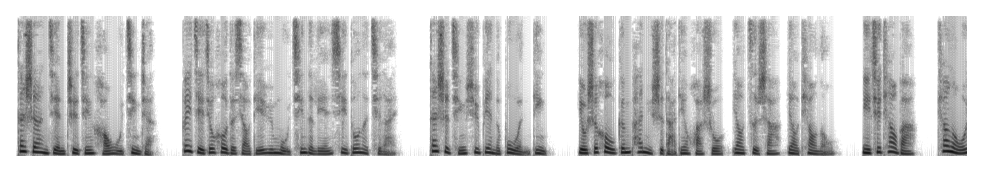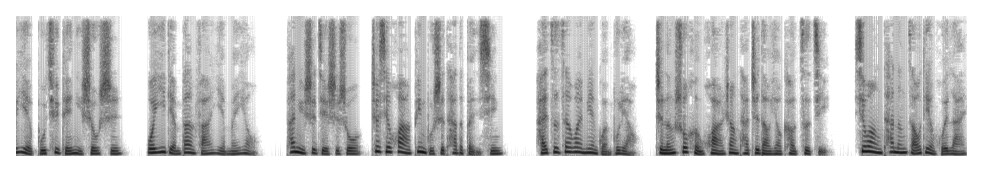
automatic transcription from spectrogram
但是案件至今毫无进展。被解救后的小蝶与母亲的联系多了起来，但是情绪变得不稳定。有时候跟潘女士打电话说要自杀、要跳楼，你去跳吧，跳了我也不去给你收尸，我一点办法也没有。潘女士解释说，这些话并不是她的本心，孩子在外面管不了，只能说狠话让他知道要靠自己。希望他能早点回来，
